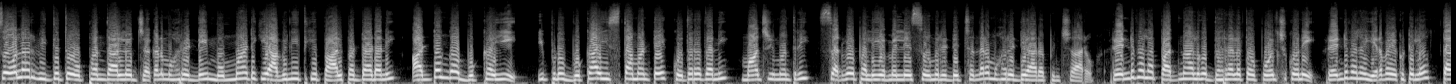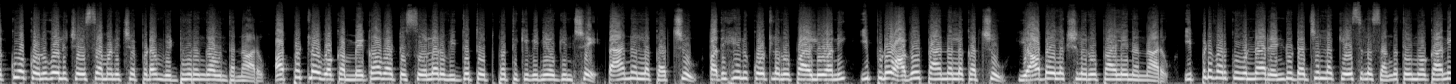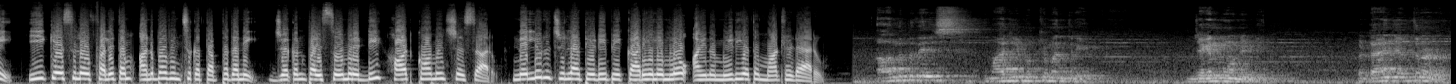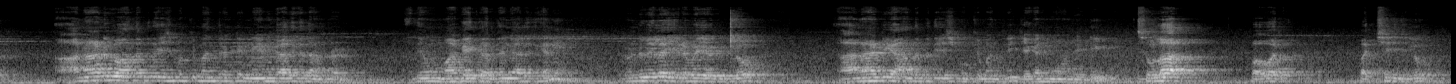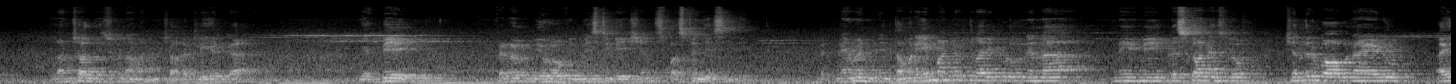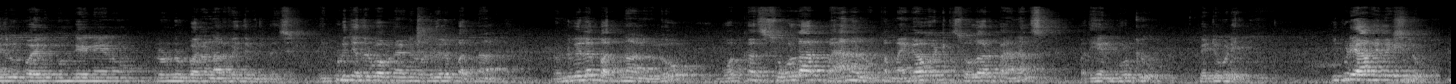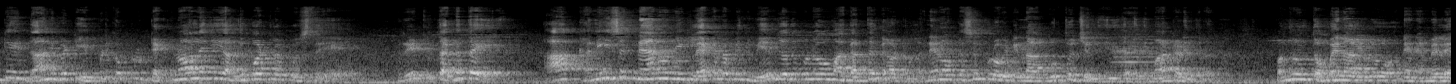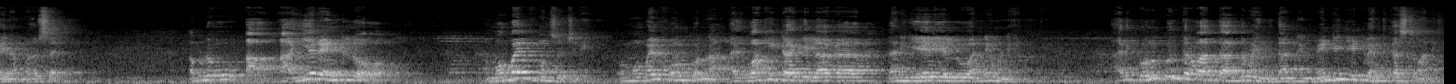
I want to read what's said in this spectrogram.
Solar విద్యుత్ ఒప్పందాల్లో జగన్మోహన్ రెడ్డి ముమ్మాటికి అవినీతికి పాల్పడ్డాడని అడ్డంగా బుక్కయ్యి ఇప్పుడు బుకాయిస్తామంటే కుదరదని మాజీ మంత్రి సర్వేపల్లి ఎమ్మెల్యే సోమిరెడ్డి చంద్రమోహన్రెడ్డి ఆరోపించారు. రెండు వేల పద్నాలుగు ధరలతో పోల్చుకొని రెండు వేల ఇరవై ఒకటిలో తక్కువ కొనుగోలు చేశామని చెప్పడం విడ్డూరంగా ఉందన్నారు. అప్పట్లో ఒక మెగావాట్ సోలార్ విద్యుత్ ఉత్పత్తికి వినియోగించే ప్యానెళ్ళ ఖర్చు పదిహేను కోట్ల రూపాయలు అని ఇప్పుడు అవే ప్యానెళ్ళ ఖర్చు యాభై లక్షల రూపాయలేనన్నారు. ఇప్పటి వరకు ఉన్న రెండు డజన్ల కేసుల సంగతేమో కానీ ఈ కేసులో ఫలితం అనుభవించక తప్పదని జగన్పై సోమిరెడ్డి హాట్ కామెంట్స్ చేశారు. నెల్లూరు జిల్లా టీడీపీ కార్యాలయంలో ఆయన మీడియాతో మాట్లాడారు. ఆంధ్రప్రదేశ్ మాజీ ముఖ్యమంత్రి జగన్మోహన్ రెడ్డి. బట్ ఆయన చెప్తున్నాడు ఆనాడు ఆంధ్రప్రదేశ్ ముఖ్యమంత్రి అంటే నేను కాదు కదా అంటున్నాడు. అదేమో మాకైతే అర్థం కాలేదు కానీ రెండు వేల ఇరవై ఒకటిలో ఆనాటి ఆంధ్రప్రదేశ్ ముఖ్యమంత్రి జగన్మోహన్ రెడ్డి సోలార్ పవర్ పర్చేజ్లో లంచాలు తీసుకున్నామని చాలా క్లియర్గా FBI federal bureau of investigation స్పష్టం చేసింది. బట్ నేను నేను తమరు ఏం మాట్లాడుతున్నారు ఇప్పుడు? నిన్న మీ మీ ప్రెస్ కాన్ఫరెన్స్లో చంద్రబాబు నాయుడు ఐదు రూపాయలు ఉంటే నేను రెండు రూపాయల నలభై తొమ్మిది పైసలు. ఇప్పుడు చంద్రబాబు నాయుడు రెండు వేల పద్నాలుగు రెండు వేల పద్నాలుగులో ఒక సోలార్ ప్యానల్ ఒక మెగావాట్ సోలార్ ప్యానల్స్ పదిహేను కోట్లు పెట్టుబడి. ఇప్పుడు యాభై లక్షలు. అంటే దాన్ని బట్టి ఎప్పటికప్పుడు టెక్నాలజీ అందుబాటులోకి వస్తే రేట్లు తగ్గుతాయి. ఆ కనీస జ్ఞానం నీకు లేకుండా పోయింది. నువ్వేం చదువుకున్నావో మాకు అర్థం కావటం లేదు. నేను ఒక సింపుల్ ఒకటి నాకు గుర్తొచ్చింది. ఇది ఇది మాట్లాడిన తర్వాత పంతొమ్మిది వందల తొంభై నాలుగులో నేను ఎమ్మెల్యే అయినా మొదటిసారి. అప్పుడు ఆ ఇయర్ ఎండ్లో మొబైల్ ఫోన్స్ వచ్చినాయి. ఒక మొబైల్ ఫోన్ కొన్నా. అది వాకీ టాకీ లాగా దానికి ఏరియల్లు అన్నీ ఉన్నాయి. అది కొనుక్కున్న తర్వాత అర్థమైంది. దాన్ని మెయింటైన్ చేయడం ఎంత కష్టం అని.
